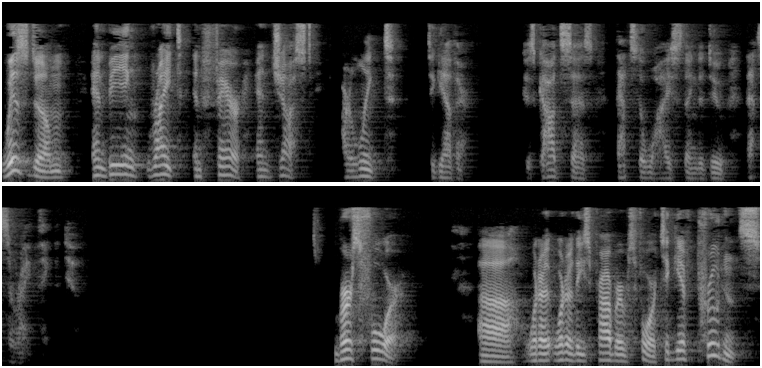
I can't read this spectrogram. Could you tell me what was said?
Wisdom and being right and fair and just are linked together because God says that's the wise thing to do, that's the right thing to do. Verse 4 uh, what, are, what are these proverbs for? To give prudence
